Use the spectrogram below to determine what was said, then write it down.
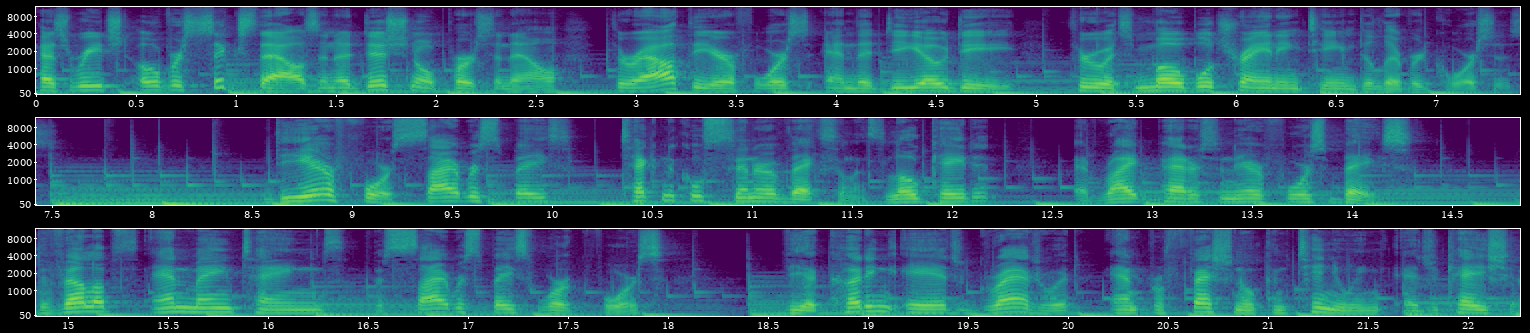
has reached over 6,000 additional personnel throughout the Air Force and the DoD through its mobile training team delivered courses. The Air Force Cyberspace Technical Center of Excellence, located at Wright-Patterson Air Force Base, develops and maintains the cyberspace workforce via cutting-edge graduate and professional continuing education.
